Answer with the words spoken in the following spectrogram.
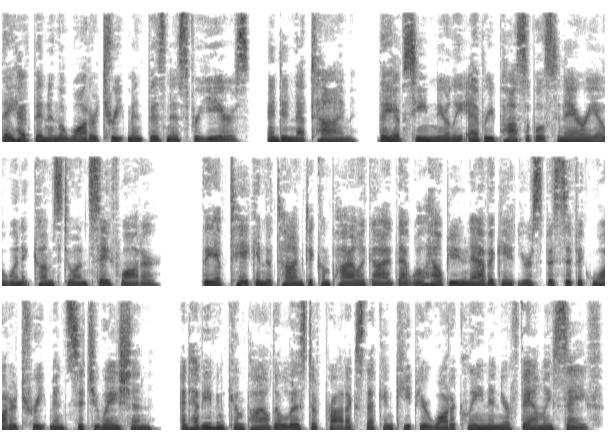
They have been in the water treatment business for years, and in that time, they have seen nearly every possible scenario when it comes to unsafe water. They have taken the time to compile a guide that will help you navigate your specific water treatment situation, and have even compiled a list of products that can keep your water clean and your family safe.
